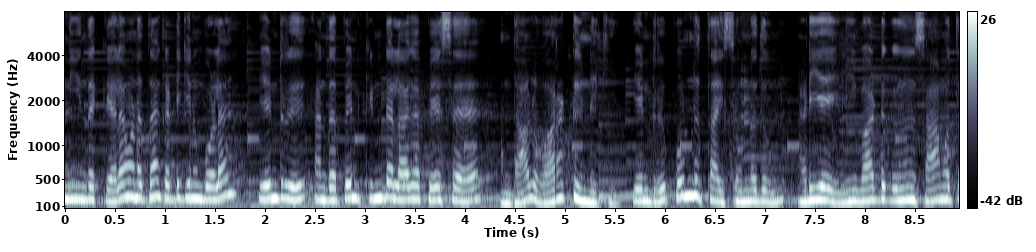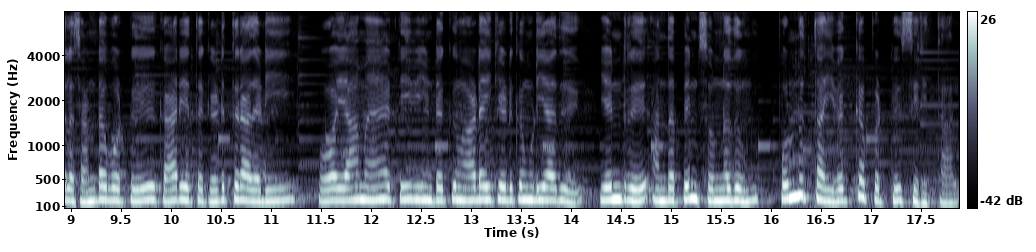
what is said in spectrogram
நீ இந்த கிழவனை தான் கட்டிக்கணும் போல? என்று அந்த பெண் கிண்டலாக பேச அந்த ஆள் வரட்டு இன்னைக்கு என்று பொண்ணு தாய் சொன்னதும் அடியே நீ பாட்டுக்கும் சாமத்துல சண்டை போட்டு காரியத்தை கெடுத்துறாதடி. ஓயாம டிவியின் டெக்கும் வாடகைக்கு எடுக்க முடியாது என்று அந்த பெண் சொன்னதும் பொண்ணுத்தாய் வெக்கப்பட்டு சிரித்தாள்.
